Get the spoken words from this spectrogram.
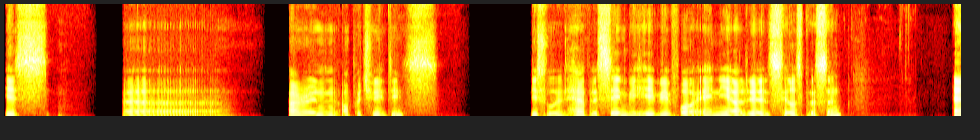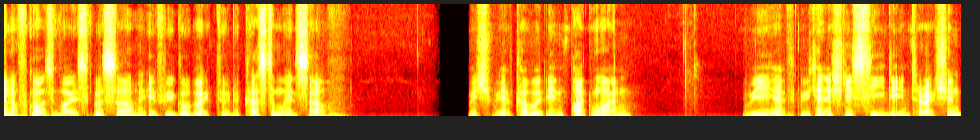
his uh, current opportunities. This would have the same behavior for any other salesperson. And of course, vice versa. If we go back to the customer itself, which we have covered in part one, we have we can actually see the interaction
